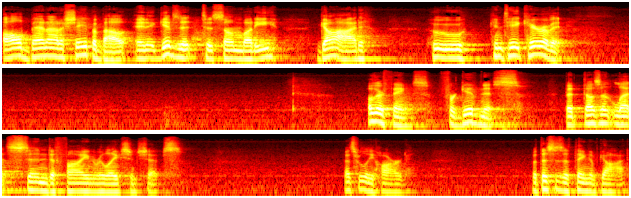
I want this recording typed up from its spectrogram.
all bent out of shape about, and it gives it to somebody, God, who can take care of it. Other things, forgiveness that doesn't let sin define relationships. That's really hard. But this is a thing of God.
